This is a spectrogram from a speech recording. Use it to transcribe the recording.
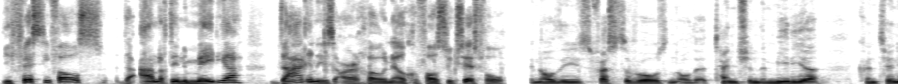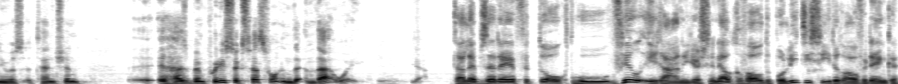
Die festivals, de aandacht in de media, daarin is Argo in elk geval succesvol. In all these festivals and all the attention, the media, continuous attention... it has been pretty successful in, the, in that way. Talebzadeh vertolkt hoeveel Iraniërs, in elk geval de politici, erover denken.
